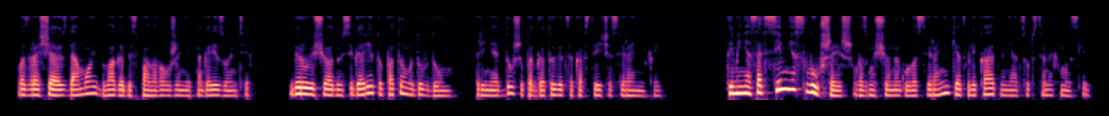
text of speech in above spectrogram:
Возвращаюсь домой, благо Беспалова уже нет на горизонте. Беру еще одну сигарету, потом иду в дом, принять душ и подготовиться ко встрече с Вероникой. «Ты меня совсем не слушаешь!» Возмущенный голос Вероники отвлекает меня от собственных мыслей.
